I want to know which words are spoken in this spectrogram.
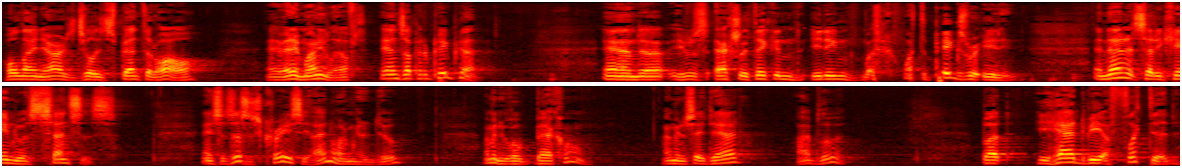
whole nine yards until he'd spent it all. And if any money left, he ends up in a pig pen. And uh, he was actually thinking, eating what, what the pigs were eating. And then it said he came to his senses. And he says, This is crazy. I know what I'm going to do. I'm going to go back home. I'm going to say, Dad, I blew it. But he had to be afflicted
